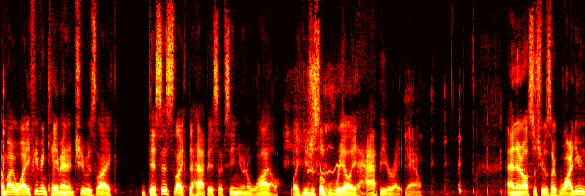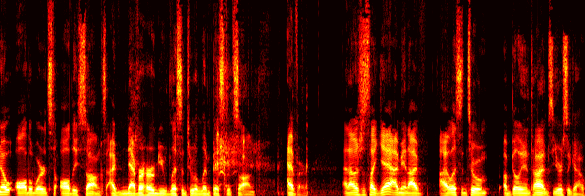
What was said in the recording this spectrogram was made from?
and my wife even came in and she was like, "This is like the happiest I've seen you in a while. Like you just look really happy right now." And then also she was like, "Why do you know all the words to all these songs? I've never heard you listen to a Limp Bizkit song, ever." And I was just like, "Yeah, I mean, I've I listened to them a billion times years ago."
